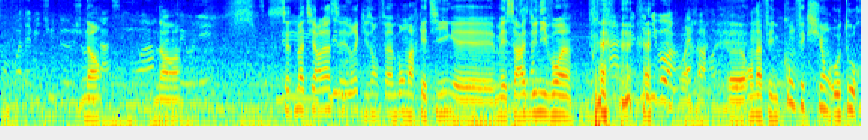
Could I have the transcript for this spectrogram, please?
qu'on voit d'habitude euh, jaune Non. là, c'est noir, Non. alvéolé. Cette matière-là, c'est vrai qu'ils ont fait un bon marketing, et... mais ça reste du niveau 1. Ah, c'est du niveau 1, Voilà. d'accord. Euh, on a fait une confection autour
